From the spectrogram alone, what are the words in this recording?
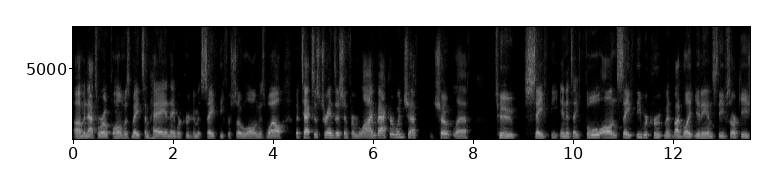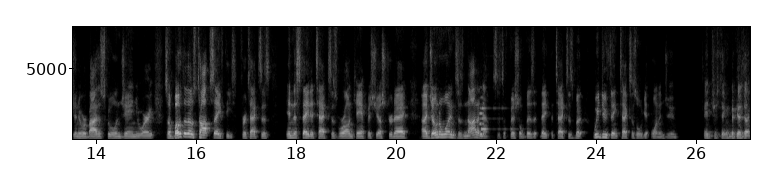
Um, and that's where Oklahoma's made some hay, and they recruited him at safety for so long as well. But Texas transitioned from linebacker when Jeff Choate left to safety. And it's a full on safety recruitment by Blake Gideon and Steve Sarkisian, who were by the school in January. So both of those top safeties for Texas in the state of Texas were on campus yesterday. Uh, Jonah Williams has not announced its official visit date to Texas, but we do think Texas will get one in June. Interesting because, I,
